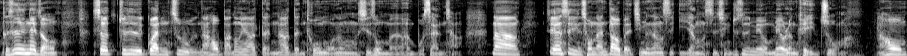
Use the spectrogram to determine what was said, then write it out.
可是那种设就是灌注，然后把东西要等，然后等脱模那种，其实我们很不擅长。那这件事情从南到北基本上是一样的事情，就是没有没有人可以做嘛。然后，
